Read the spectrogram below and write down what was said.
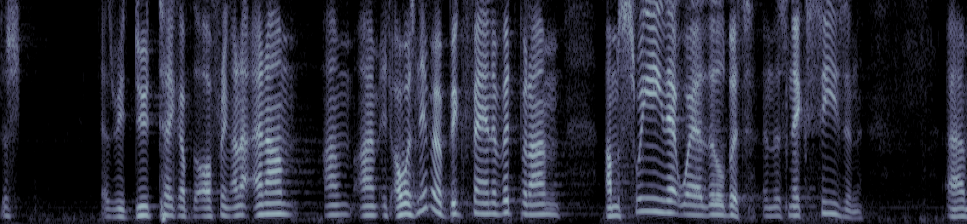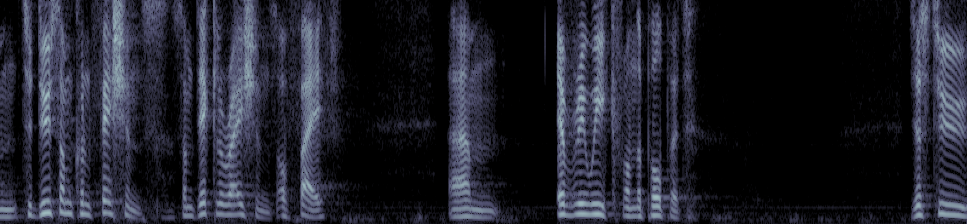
Just as we do take up the offering, and, I, and I'm, I'm, I'm, I was never a big fan of it, but I'm, I'm swinging that way a little bit in this next season um, to do some confessions, some declarations of faith um, every week from the pulpit, just to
